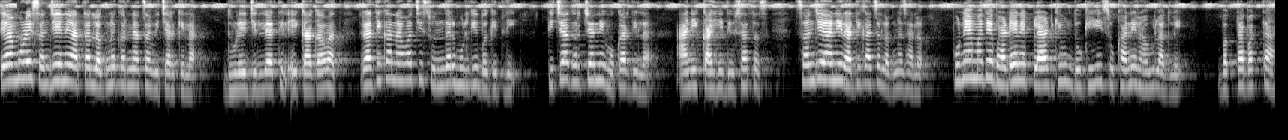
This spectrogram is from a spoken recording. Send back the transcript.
त्यामुळे संजयने आता लग्न करण्याचा विचार केला. धुळे जिल्ह्यातील एका गावात राधिका नावाची सुंदर मुलगी बघितली. तिच्या घरच्यांनी होकार दिला आणि काही दिवसातच संजय आणि राधिकाचं लग्न झालं. पुण्यामध्ये भाड्याने फ्लॅट घेऊन दोघेही सुखाने राहू लागले. बघता बघता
